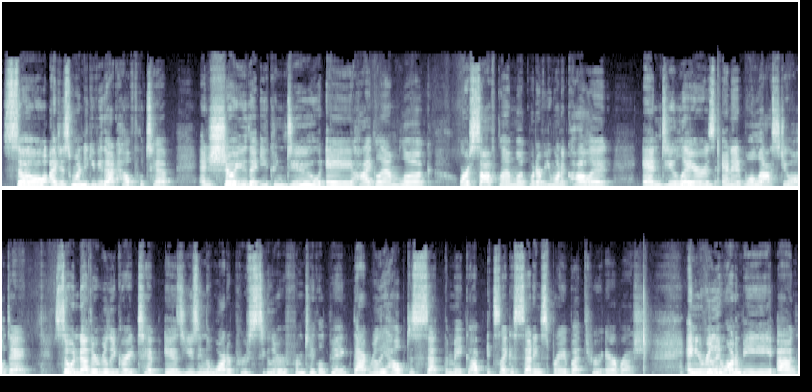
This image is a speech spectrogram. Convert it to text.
So I just wanted to give you that helpful tip and show you that you can do a high glam look or soft glam look, whatever you want to call it, and do layers and it will last you all day. So another really great tip is using the waterproof sealer from Tickled Pink. That really helped to set the makeup. It's like a setting spray but through airbrush. And you really want to be uh,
